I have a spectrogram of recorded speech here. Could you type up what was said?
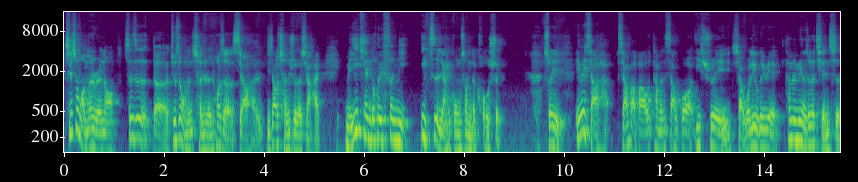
其实我们人哦，甚至的，就是我们成人或者小孩比较成熟的小孩，每一天都会分泌一至两公升的口水。所以，因为小孩小宝宝他们小过一岁，小过六个月，他们没有这个前齿，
